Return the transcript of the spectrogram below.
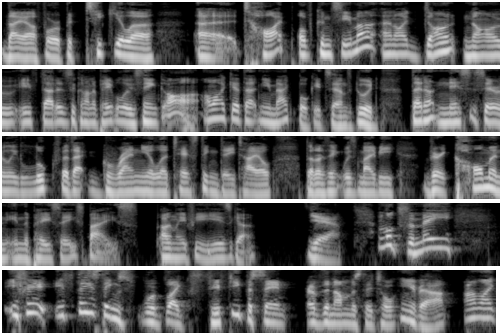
they are for a particular, uh, type of consumer. And I don't know if that is the kind of people who think, oh, I might get that new MacBook. It sounds good. They don't necessarily look for that granular testing detail that I think was maybe very common in the PC space only a few years ago. Yeah. And look, for me, if it, if these things were like 50% of the numbers they're talking about, I'm like,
